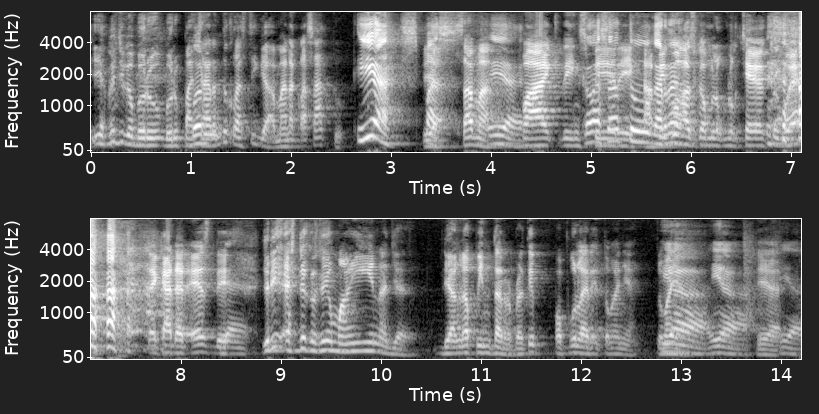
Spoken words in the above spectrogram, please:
iya gue juga baru baru pacaran tuh kelas 3 sama anak kelas 1. Iya, Iya, pas. sama. Iya. Fighting Kelas spirit. satu, Tapi karena- gue gak suka meluk-meluk cewek tuh gue. TK dan SD. Iya. Jadi SD kerjanya main aja. Dianggap pinter, berarti populer hitungannya. Iya, Lumayan. iya. Iya. Iya.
